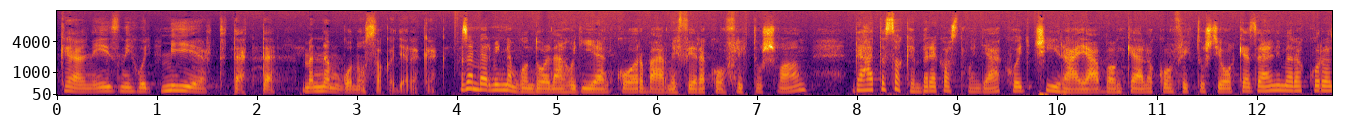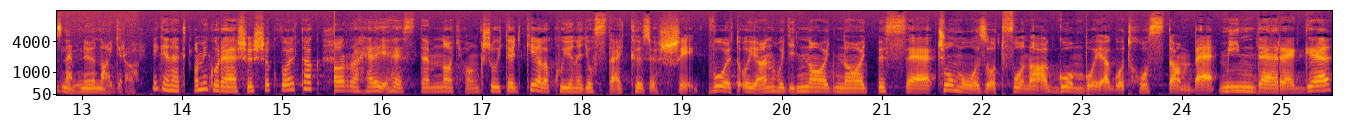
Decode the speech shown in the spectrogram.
kell nézni, hogy miért tette mert nem gonoszak a gyerekek. Az ember még nem gondolná, hogy ilyenkor bármiféle konfliktus van, de hát a szakemberek azt mondják, hogy csírájában kell a konfliktust jól kezelni, mert akkor az nem nő nagyra. Igen, hát amikor elsősök voltak, arra helyeztem nagy hangsúlyt, hogy kialakuljon egy osztály közösség. Volt olyan, hogy egy nagy-nagy összecsomózott fonal gombolyagot hoztam be minden reggel,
